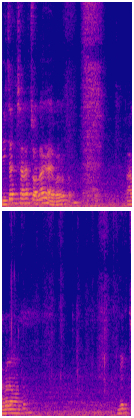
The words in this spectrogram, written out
রিচার্জ ছাড়া চলা যায় বলো তো? পাগলের মতো। দেখছ?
